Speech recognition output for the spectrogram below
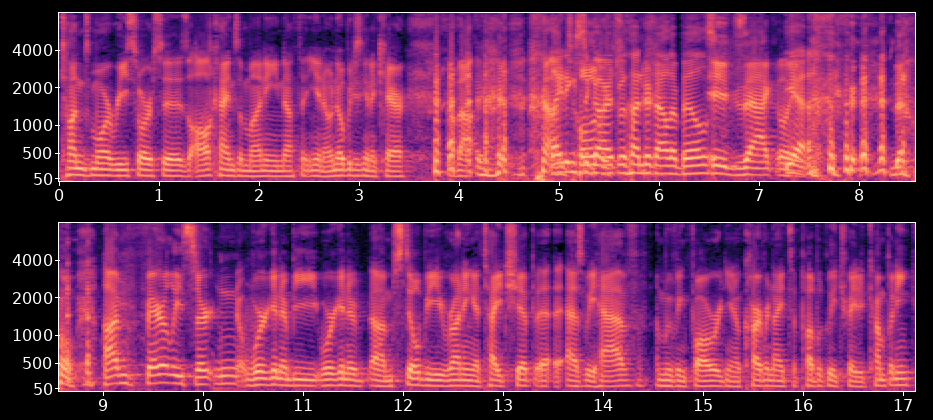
tons more resources, all kinds of money. Nothing, you know, nobody's going to care about lighting totally, cigars with hundred dollar bills. Exactly. Yeah. no, I'm fairly certain we're going to be we're going to um, still be running a tight ship as we have moving forward. You know, Carbonite's a publicly traded company,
